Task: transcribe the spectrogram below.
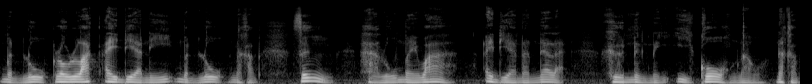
เหมือนลูก เรารักไอเดียนี้เหมือนลูกนะครับ ซึ่งหารู้ไหมว่าไอเดียนั้นเนี่ยแหละ คือหนึ่งในอีโก้ของเรานะครับ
